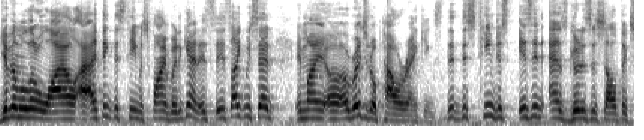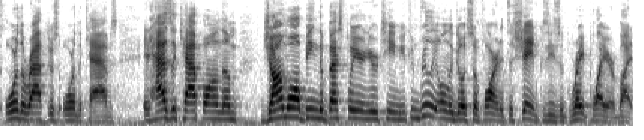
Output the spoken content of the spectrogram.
Give them a little while. I, I think this team is fine. But again, it's it's like we said in my uh, original power rankings. Th- this team just isn't as good as the Celtics or the Raptors or the Cavs. It has a cap on them. John Wall being the best player in your team, you can really only go so far, and it's a shame because he's a great player, but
